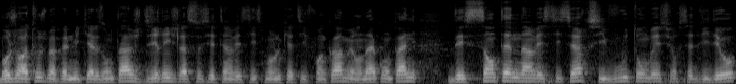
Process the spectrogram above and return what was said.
Bonjour à tous, je m'appelle Mickaël Zonta, je dirige la société investissementlocatif.com et on accompagne des centaines d'investisseurs si vous tombez sur cette vidéo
